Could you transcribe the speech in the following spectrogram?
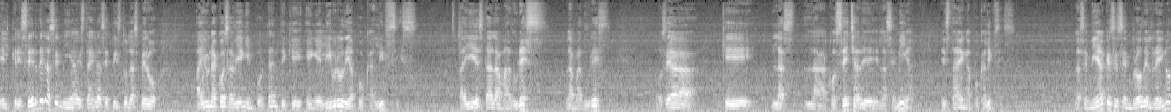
el crecer de la semilla está en las epístolas, pero hay una cosa bien importante que en el libro de Apocalipsis, ahí está la madurez, la madurez. O sea, que las, la cosecha de la semilla está en Apocalipsis. La semilla que se sembró del reino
